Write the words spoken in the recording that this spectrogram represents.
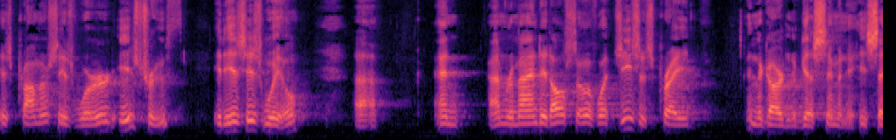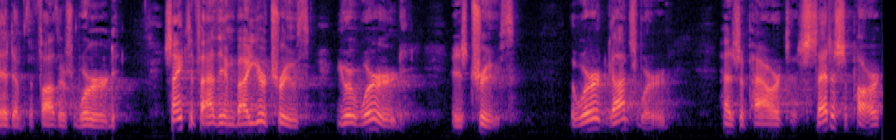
His promise, his word is truth. It is his will. Uh, and I'm reminded also of what Jesus prayed in the Garden of Gethsemane. He said of the Father's Word, Sanctify them by your truth. Your Word is truth. The Word, God's Word, has the power to set us apart,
